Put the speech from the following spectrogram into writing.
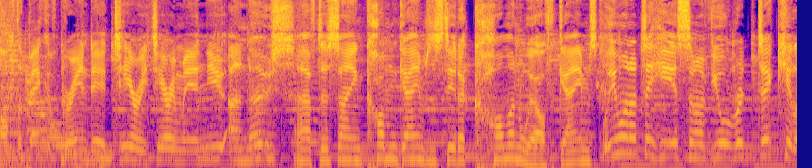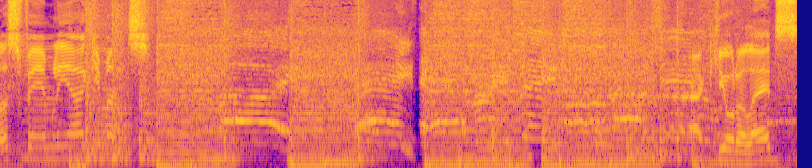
Off the back of Grandad Terry tearing me a new anus after saying Com Games instead of Commonwealth Games, we wanted to hear some of your ridiculous family arguments. Kia ora, lads.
